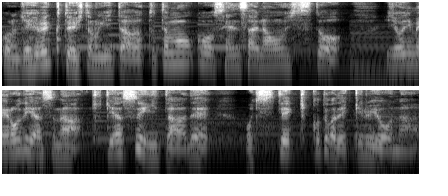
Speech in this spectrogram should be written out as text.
このジェフ・ベックという人のギターはとてもこう繊細な音質と非常にメロディアスな聴きやすいギターで落ち着いて聴くことができるような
